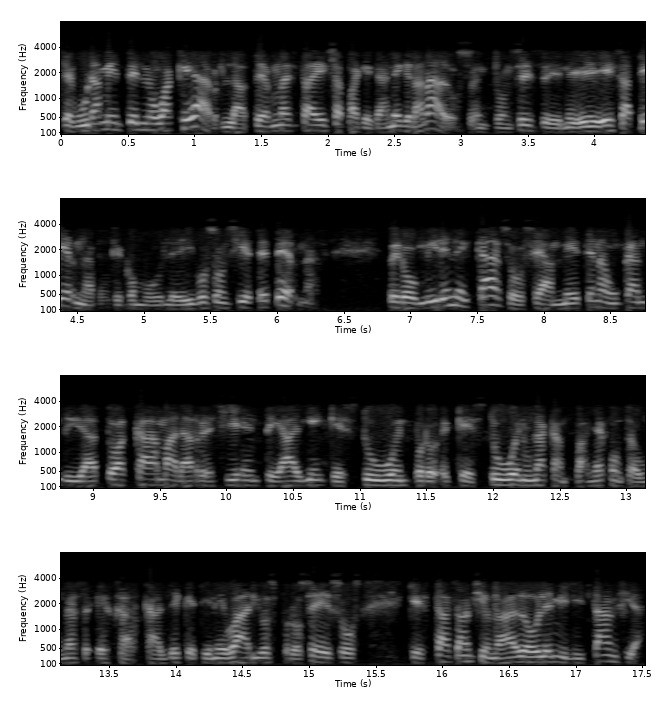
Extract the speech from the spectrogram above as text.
seguramente él no va a quedar. La terna está hecha para que gane Granados. Entonces, eh, esa terna, porque como le digo, son siete ternas. Pero miren el caso, o sea, meten a un candidato a Cámara reciente, alguien que estuvo en, que estuvo en una campaña contra un exalcalde que tiene varios procesos, que está sancionada de doble militancia.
